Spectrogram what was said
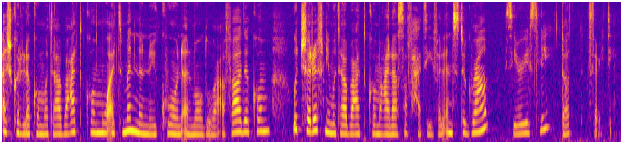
أشكر لكم متابعتكم وأتمنى أنه يكون الموضوع أفادكم وتشرفني متابعتكم على صفحتي في الإنستغرام seriously.30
